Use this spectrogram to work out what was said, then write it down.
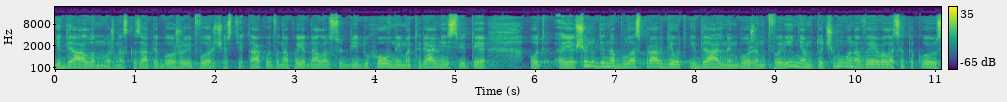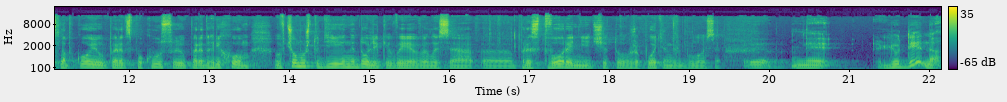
ідеалом, можна сказати, Божої творчості. Так, от вона поєднала в собі духовний, матеріальний світи. От е, якщо людина була справді от ідеальним Божим творінням, то чому вона виявилася такою слабкою перед спокусою, перед гріхом? В чому ж тоді її недоліки виявилися е, при створенні, чи то вже потім відбулося? Е, е, людина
